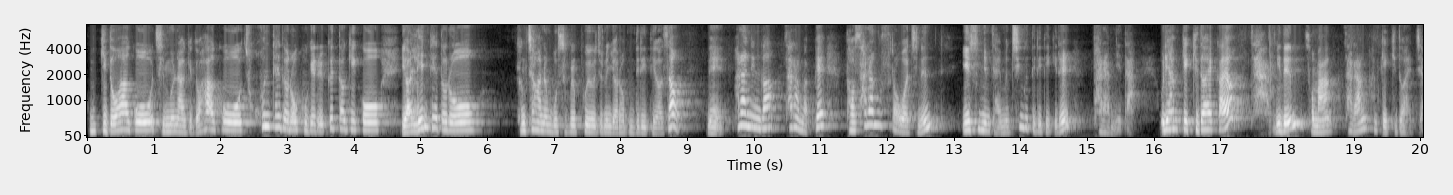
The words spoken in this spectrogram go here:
묻기도 하고 질문하기도 하고 좋은 태도로 고개를 끄덕이고 열린 태도로 경청하는 모습을 보여주는 여러분들이 되어서 네, 하나님과 사람 앞에 더 사랑스러워지는 예수님 닮은 친구들이 되기를 바랍니다. 우리 함께 기도할까요? 자, 믿음, 소망, 사랑 함께 기도하죠.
